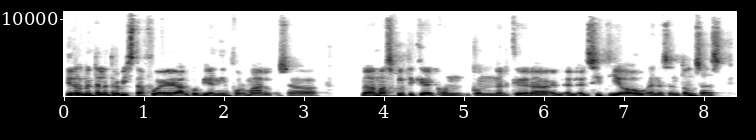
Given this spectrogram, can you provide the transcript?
Y realmente la entrevista fue algo bien informal, o sea, Nada más platiqué con, con el que era el, el, el, CTO en ese entonces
